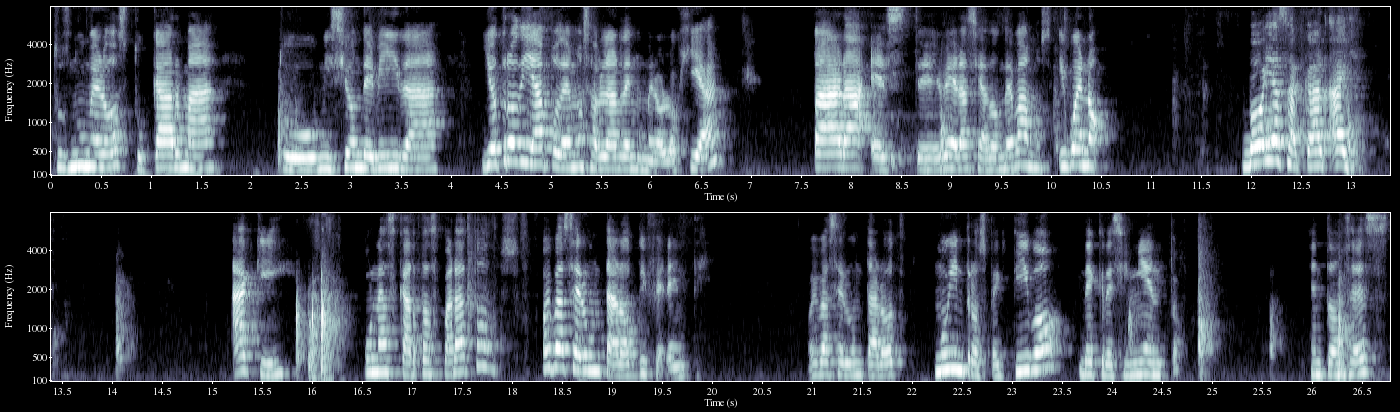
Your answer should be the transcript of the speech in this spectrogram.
tus números, tu karma, tu misión de vida. Y otro día podemos hablar de numerología para este, ver hacia dónde vamos. Y bueno, voy a sacar, ay, aquí unas cartas para todos. Hoy va a ser un tarot diferente. Hoy va a ser un tarot muy introspectivo de crecimiento. Entonces,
